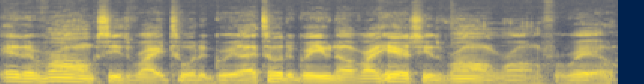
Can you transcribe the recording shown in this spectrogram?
in the wrong, she's right to a degree. Like to a degree, you know, right here she's wrong, wrong for real.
